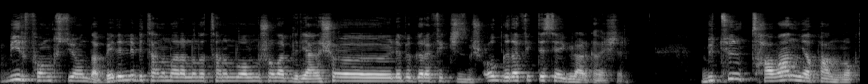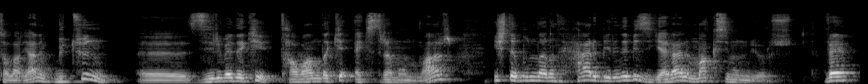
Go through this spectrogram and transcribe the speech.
bir fonksiyonda belirli bir tanım aralığında tanımlı olmuş olabilir. Yani şöyle bir grafik çizmiş. O grafikte sevgili arkadaşlarım bütün tavan yapan noktalar yani bütün e, zirvedeki tavandaki ekstremumlar işte bunların her birine biz yerel maksimum diyoruz. Ve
